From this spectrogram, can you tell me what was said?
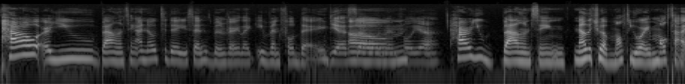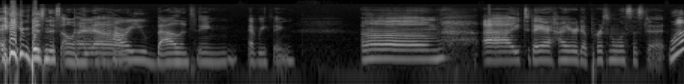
how are you balancing? I know today you said has been a very like eventful day. Yeah, so Um, eventful. Yeah. How are you balancing now that you have multi, you are a multi business owner? How are you balancing everything? Um, I today I hired a personal assistant. What?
